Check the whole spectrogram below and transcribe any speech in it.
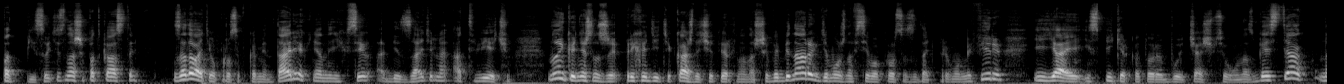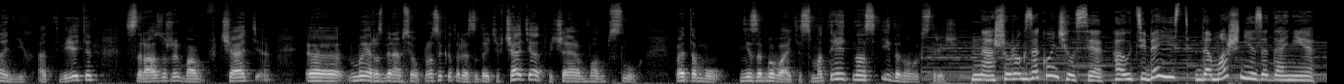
подписывайтесь на наши подкасты, Задавайте вопросы в комментариях, я на них всех обязательно отвечу. Ну и, конечно же, приходите каждый четверг на наши вебинары, где можно все вопросы задать в прямом эфире. И я и спикер, который будет чаще всего у нас в гостях, на них ответит сразу же вам в чате. Э, мы разбираем все вопросы, которые задаете в чате, отвечаем вам вслух. Поэтому не забывайте смотреть нас и до новых встреч. Наш урок закончился, а у тебя есть домашнее задание –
